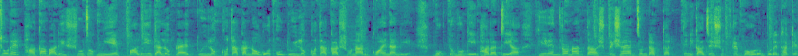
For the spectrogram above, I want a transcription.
চোরের ফাঁকা বাড়ির সুযোগ নিয়ে পালিয়ে গেল প্রায় দুই লক্ষ টাকা নগদ ও দুই লক্ষ টাকার সোনার গয়না নিয়ে। ভুক্তভোগী ভাড়াটিয়া হীরেন্দ্রনাথ দাস পেশায় একজন ডাক্তার। তিনি কাজের সূত্রে বহরমপুরে থাকেন।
